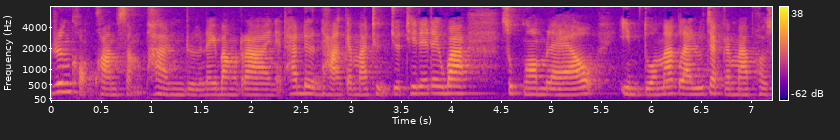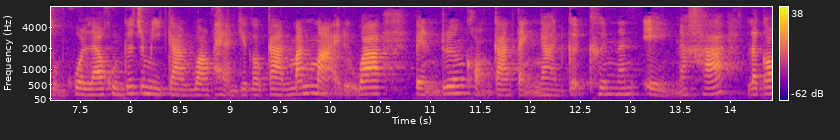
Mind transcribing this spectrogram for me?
เรื่องของความสัมพันธ์หรือในบางรายเนี่ยถ้าเดินทางกันมาถึงจุดที่ได้ได้ว่าสุกงอมแล้ว อิ่มตัวมากแล้วรู้จักกันมาพอสมควรแล้ว คุณก็จะมีการวางแผนเกี่ยวกับการมั่นหมาย หรือว่าเป็นเรื่องของการแต่งงานเกิดขึ้นนั่นเองนะคะ แล้วก็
